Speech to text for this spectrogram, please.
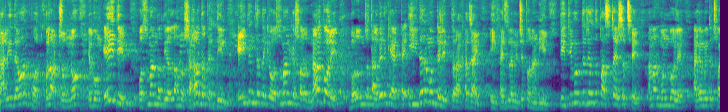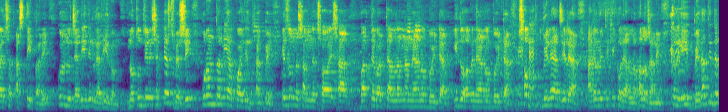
গালি দেওয়ার পথ খোলার জন্য এবং এই দিন ওসমান রাদি আল্লাহ শাহাদাতের দিন, এই দিনটা থেকে ওসমানকে স্মরণ না করে বরঞ্চ তাদেরকে একটা ঈদের মধ্যে লিপ্ত রাখা যায়, এই ফাইজলামী চেতনা নিয়ে। তো ইতিমধ্যে যেহেতু পাঁচটা এসেছে, আমার মন বলে আগামীতে ছয় সাত আসতেই পারে। কুল্লু জাদিদিন নতুন জিনিসের টেস্ট বেশি, পুরানটা নিয়ে আর কয়দিন থাকবে? এজন্য সামনে ছয়, সাত, বাড়তে বাড়তে আল্লাহর নাম নিরানব্বইটা ঈদও হবে নিরানব্বইটা, সব মিলে জিলে আগামীতে কি করে আল্লাহ ভালো জানে? তাহলে এই বেদাতিদের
